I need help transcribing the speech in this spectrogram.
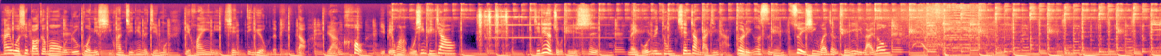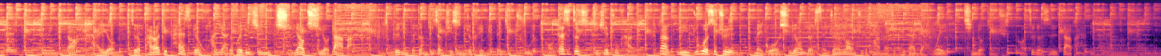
嗨，我是宝可梦。如果你喜欢今天的节目，也欢迎你先订阅我们的频道，然后也别忘了五星评价哦。今天的主题是美国运通千丈白金卡二零二四年最新完整权益来喽。然后还有这个 Priority Pass 跟环亚的贵宾室，你只要持有大白跟你的登机证，其实你就可以免费进出了哦。但是这是只限主卡的。那你如果是去美国使用的 Centurion Lounge 的话呢，就可以带两位亲友进去。好，这个是大阪很厉害的。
